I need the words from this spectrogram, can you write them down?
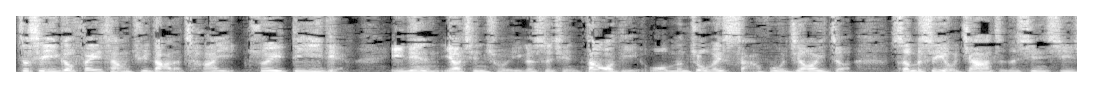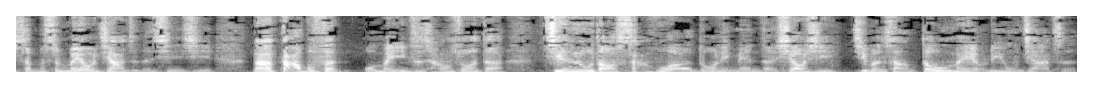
这是一个非常巨大的差异，所以第一点一定要清楚一个事情：到底我们作为散户交易者，什么是有价值的信息，什么是没有价值的信息？那大部分我们一直常说的进入到散户耳朵里面的消息，基本上都没有利用价值。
